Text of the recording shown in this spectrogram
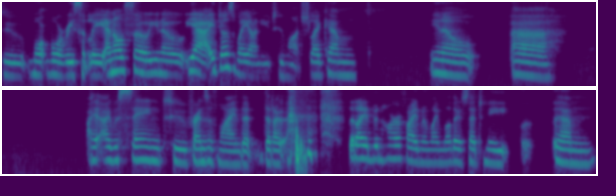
to more more recently. And also you know yeah it does weigh on you too much. Like um you know uh I, I was saying to friends of mine that that I that I had been horrified when my mother said to me, um,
